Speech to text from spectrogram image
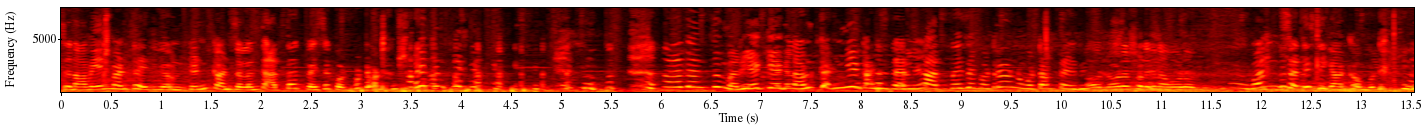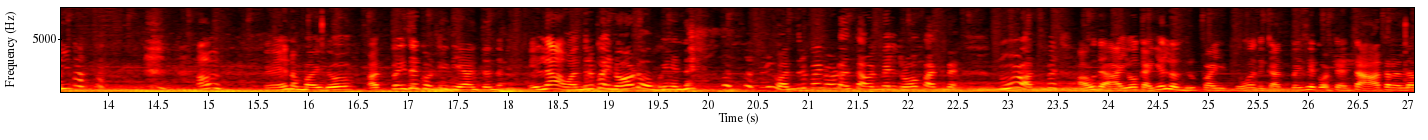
ಸೊ ನಾವೇನು ಮಾಡ್ತಾ ಇದ್ವಿ? ಅವ್ನ ಕಣ್ಣು ಕಾಣಿಸಲ್ಲ ಅಂತ ಹತ್ತತ್ತು ಪೈಸೆ ಕೊಟ್ಬಿಟ್ಟು. ಅದಂತೂ ಮರೆಯೋಕ್ಕೆ ಆಗಲ್ಲ. ಅವ್ನು ಕಣ್ಣಿಗೆ ಕಾಣಿಸ್ತಾ ಇರಲಿಲ್ಲ. ಹತ್ತು ಪೈಸೆ ಕೊಟ್ಟರೆ ಅವ್ನು ಹೊಟ್ಟೋಗ್ತಾ ಇದ್ವಿ ಅವ್ರು ನೋಡೋಷ್ಟೊಳಗೆ ನಾವು ಓಡೋದು ಒಂದು ಸತಿ ಸಿಗಾಕೊಂಬಿಟ್ಟು ಅವ್ನು ಏನಮ್ಮ ಇದು ಹತ್ತು ಪೈಸೆ ಕೊಟ್ಟಿದ್ಯಾ ಅಂತಂದ. ಇಲ್ಲ ಒಂದು ರೂಪಾಯಿ ನೋಡು ಒಬ್ರಿ ಅಂದೆ. ಒಂದು ರೂಪಾಯಿ ನೋಡು ಅಂತ ಅವನ ಮೇಲೆ ರೋಪ್ ಹಾಕಿದೆ. ನೋಡು ಹತ್ತು ಹೌದಾ? ಅಯ್ಯೋ ಕೈಯಲ್ಲಿ ಒಂದು ರೂಪಾಯಿ ಇತ್ತು. ಅದಕ್ಕೆ ಹತ್ತು ಪೈಸೆ ಕೊಟ್ಟೆ ಅಂತ ಆ ಥರ ಎಲ್ಲ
